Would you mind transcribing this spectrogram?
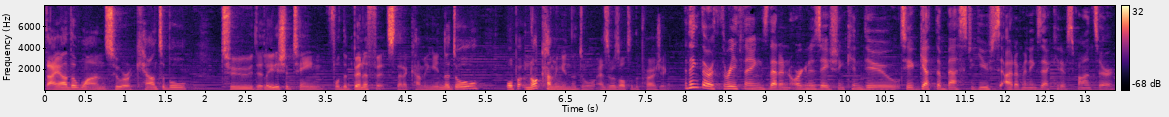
they are the ones who are accountable to the leadership team for the benefits that are coming in the door or not coming in the door as a result of the project? I think there are three things that an organization can do to get the best use out of an executive sponsor.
